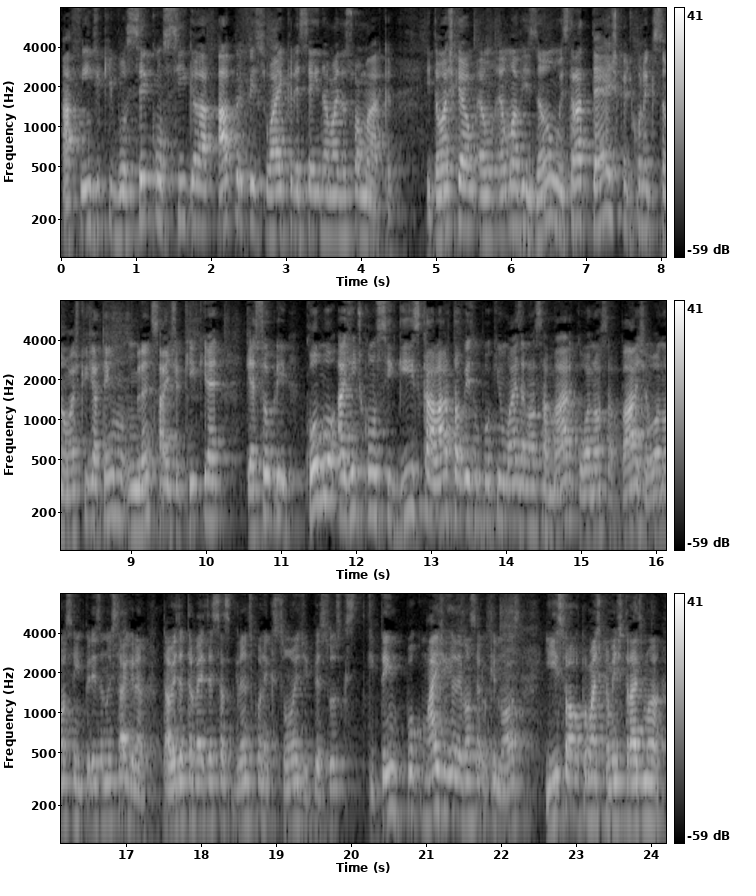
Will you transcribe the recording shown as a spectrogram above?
a fim de que você consiga aperfeiçoar e crescer ainda mais a sua marca. Então acho que é, é, é uma visão estratégica de conexão. Acho que já tem um, um grande site aqui que é que é sobre como a gente conseguir escalar talvez um pouquinho mais a nossa marca ou a nossa página ou a nossa empresa no Instagram. Talvez através dessas grandes conexões de pessoas que, que têm um pouco mais de relevância do que nós e isso automaticamente traz uma,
